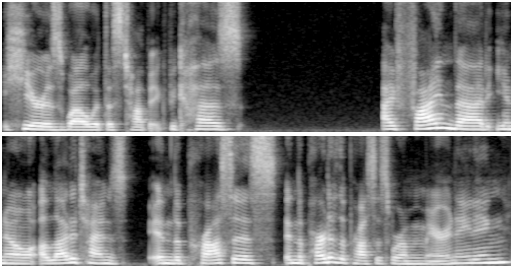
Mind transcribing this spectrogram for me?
here as well with this topic because I find that, you know, a lot of times in the process, in the part of the process where I'm marinating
